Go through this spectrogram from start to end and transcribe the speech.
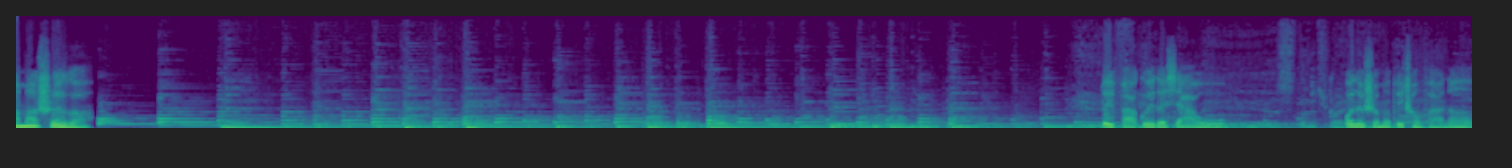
妈妈睡了。被罚跪的下午，为了什么被惩罚呢？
